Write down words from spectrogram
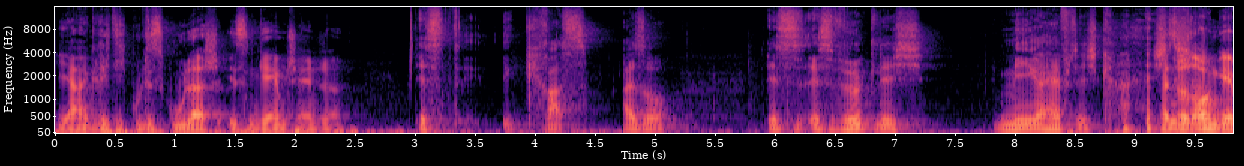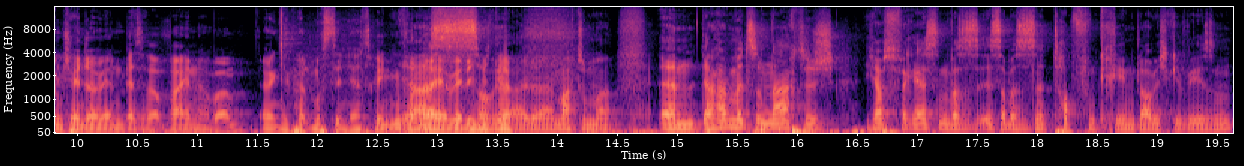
ja, ein richtig gutes Gulasch ist ein Gamechanger. Ist krass. Also, ist, ist wirklich mega heftig. Ich Weißt du, nicht- was auch ein Gamechanger wäre? Ein besserer Wein, aber irgendjemand muss den ja trinken, von Ja, daher werde ich sorry, mich da. Alter, mach du mal. Ähm, dann hatten wir zum Nachtisch, ich habe es vergessen, was es ist, aber es ist eine Topfencreme, glaube ich, gewesen.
